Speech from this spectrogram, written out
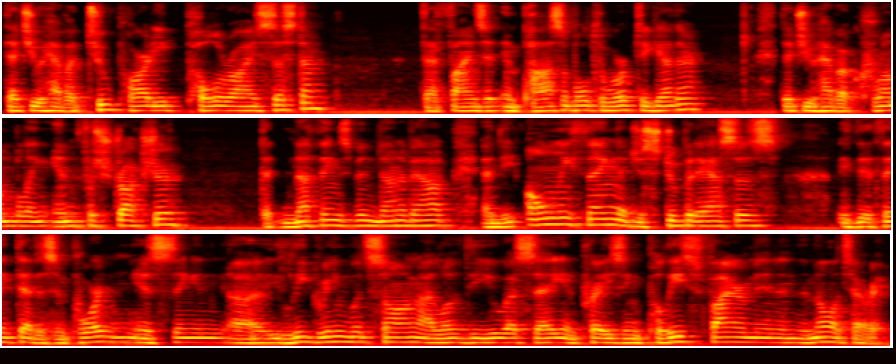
That you have a two party polarized system that finds it impossible to work together? That you have a crumbling infrastructure that nothing's been done about? And the only thing that you stupid asses they think that is important is singing uh, Lee Greenwood's song "I Love the USA" and praising police, firemen, and the military.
